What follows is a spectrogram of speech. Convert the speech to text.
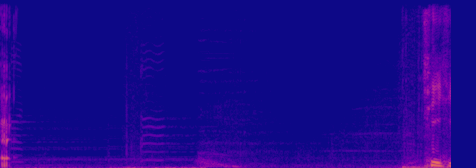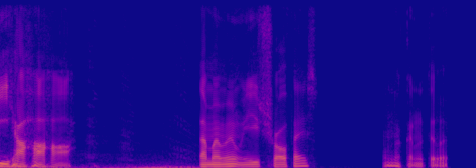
Tee hee ha ha ha. That moment when you troll face? I'm not gonna do it.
